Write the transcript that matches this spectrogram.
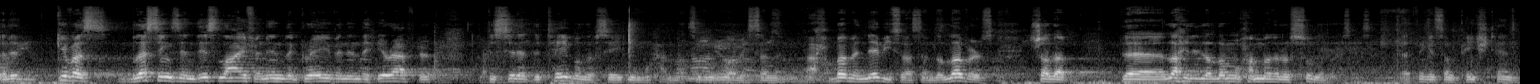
That it give us blessings in this life and in the grave and in the hereafter to sit at the table of Sayyidina Muhammad Ahbab al Nabi the lovers inshaAllah. The La ilaha illallah Muhammad Rasulullah I think it's on page 10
